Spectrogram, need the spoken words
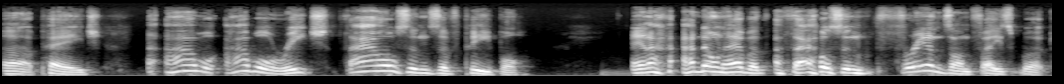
uh, page, I will, I will reach thousands of people. And I, I don't have a, a thousand friends on Facebook.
